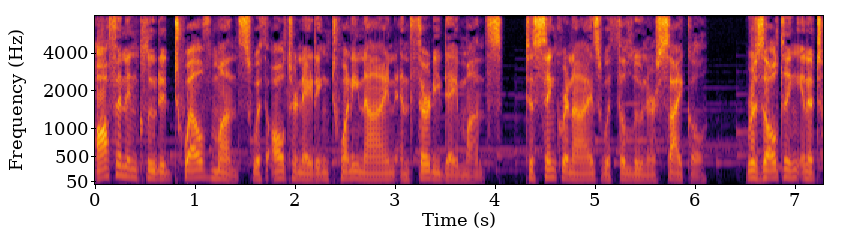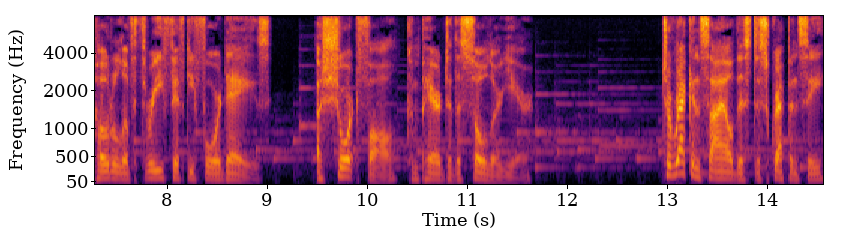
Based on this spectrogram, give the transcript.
often included 12 months with alternating 29 and 30-day months to synchronize with the lunar cycle, resulting in a total of 354 days, a shortfall compared to the solar year. To reconcile this discrepancy,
